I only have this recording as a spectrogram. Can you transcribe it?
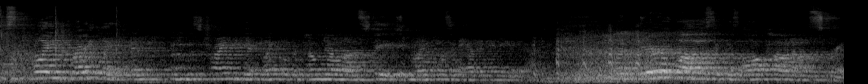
Displayed brightly, and he was trying to get Michael to come down on stage. Mike wasn't having any of that. But there it was, it was all caught on screen.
